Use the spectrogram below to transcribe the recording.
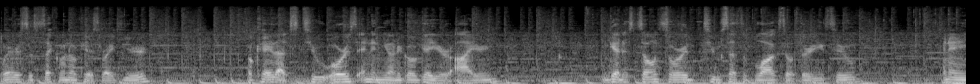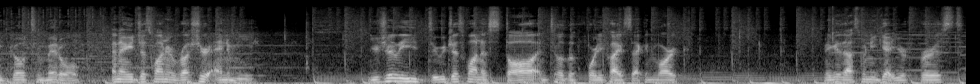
Where's the second one? Okay, it's right here. Okay, that's two ores, and then you want to go get your iron. You get a stone sword, two sets of blocks, so 32. And then you go to middle, and then you just want to rush your enemy. Usually you do just want to stall until the 45 second mark. Because that's when you get your first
